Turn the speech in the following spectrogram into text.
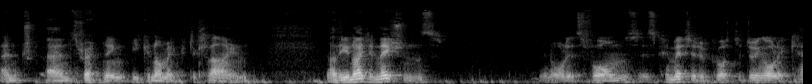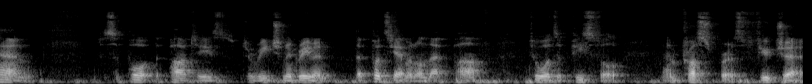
and, and threatening economic decline. Now, the United Nations, in all its forms, is committed, of course, to doing all it can to support the parties to reach an agreement that puts Yemen on that path towards a peaceful and prosperous future.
